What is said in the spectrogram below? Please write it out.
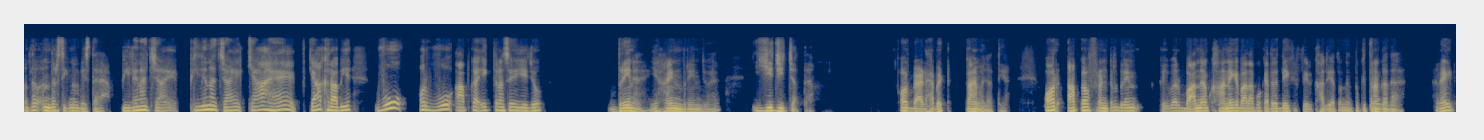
मतलब अंदर सिग्नल भेजता है, पी लेना चाहे पी लेना चाहे क्या है? क्या खराबी है? वो और वो आपका एक तरह से ये जो ब्रेन है ये हाइंड ब्रेन जो है ये जीत जाता है। और बैड हैबिट कायम हो जाती है। और आपका फ्रंटल ब्रेन कई बार बाद में आप खाने के बाद आपको कहते हुए देख फिर खा लिया तूने तो कितना गधा है। राइट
